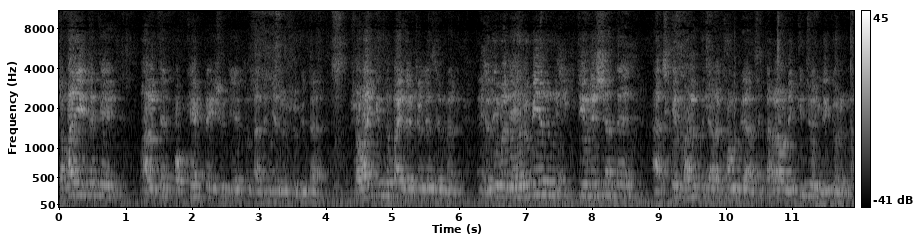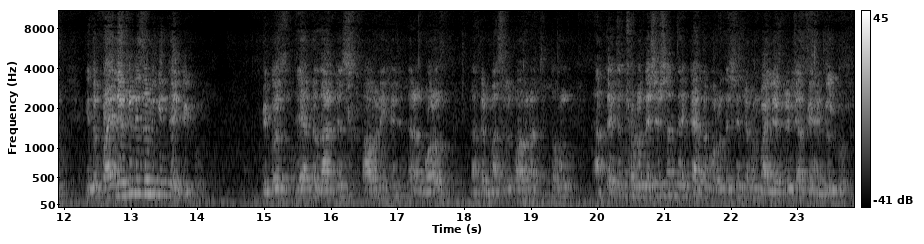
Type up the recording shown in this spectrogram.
সবাই এটাকে ভারতের পক্ষে একটা ইস্যু যেহেতু তাদের জন্য সুবিধা সবাই কিন্তু যদি নেহরুবিয়ান থিওরির সাথে আজকের ভারতে যারা ক্ষমতা আছে, তারা অনেক কিছু এগ্রি করে না কিন্তু কিন্তু এগ্রি করে because they are the largest power এখানে, তারা বড়, তাদের মাসেল পাওয়ার আছে। তখন আপনি একটা ছোট দেশের সাথে একটা এত বড় দেশের যখন আপনি হ্যান্ডেল করবেন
